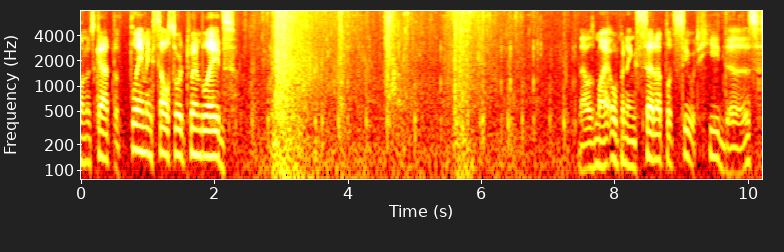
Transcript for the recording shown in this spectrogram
Opponent's got the flaming sellsword twin blades. That was my opening setup. Let's see what he does.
